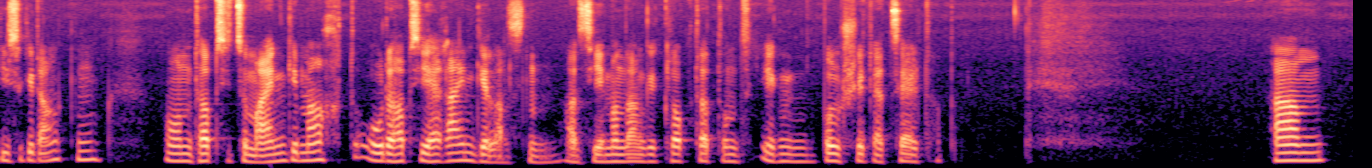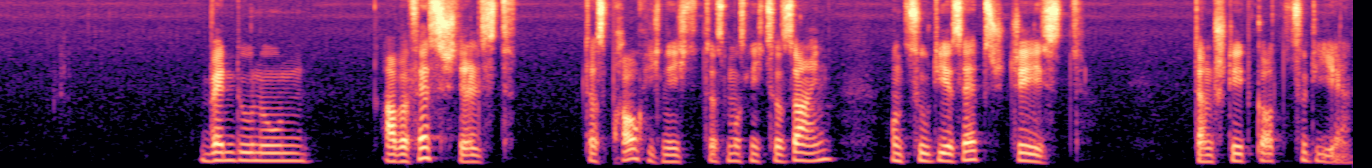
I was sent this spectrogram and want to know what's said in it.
diese Gedanken, und habe sie zu meinen gemacht oder habe sie hereingelassen, als jemand angeklopft hat und irgendeinen Bullshit erzählt hat. Ähm, wenn du nun aber feststellst, das brauche ich nicht, das muss nicht so sein, und zu dir selbst stehst, dann steht Gott zu dir.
